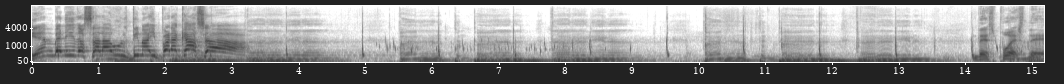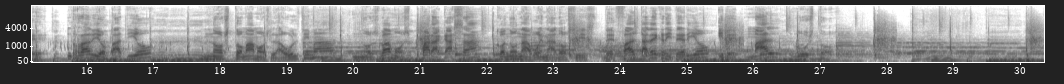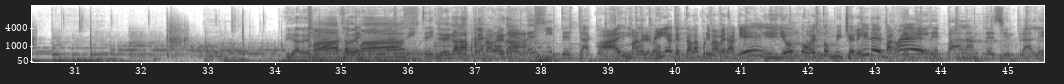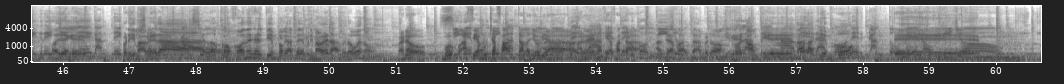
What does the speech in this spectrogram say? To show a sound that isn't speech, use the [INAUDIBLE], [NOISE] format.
Bienvenidos a la última y para casa. Después de Radio Patio, nos tomamos la última, nos vamos para casa con una buena dosis de falta de criterio y de mal gusto. Y además, además, llega la primavera. Ay, madre mía, que está la primavera aquí y yo con estos michelines, Manuel. Oye, que primavera, los cojones el tiempo que hace de primavera, pero bueno. Bueno, hacía mucha falta la lluvia, Manuel, hacía falta. Hacía falta, pero aunque, aunque no haga tiempo, eh,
